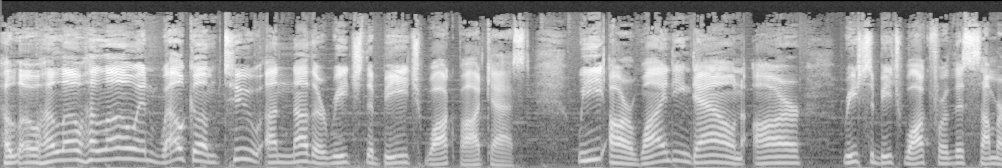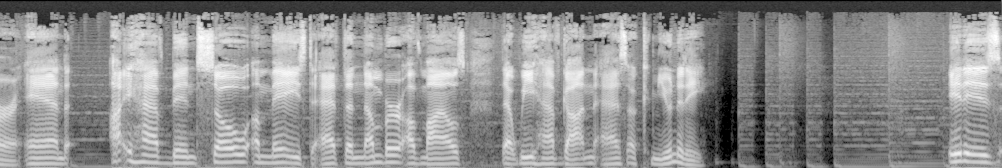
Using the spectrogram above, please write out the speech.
Hello, hello, hello, and welcome to another Reach the Beach Walk podcast. We are winding down our Reach the Beach Walk for this summer, and I have been so amazed at the number of miles that we have gotten as a community. It is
